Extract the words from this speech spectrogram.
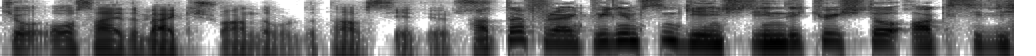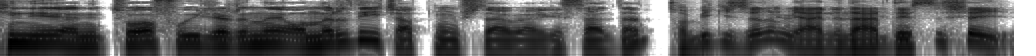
Ki o- olsaydı belki şu anda burada tavsiye ediyoruz. Hatta Frank Williams'ın gençliğindeki işte o aksiliğini hani tuhaf huylarını onları da hiç atmamışlar belgeselden. Tabii ki canım yani neredeyse şey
